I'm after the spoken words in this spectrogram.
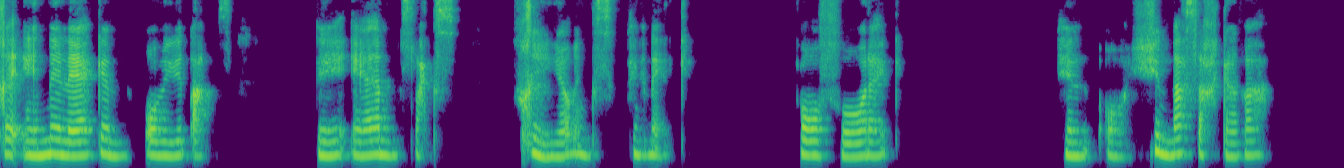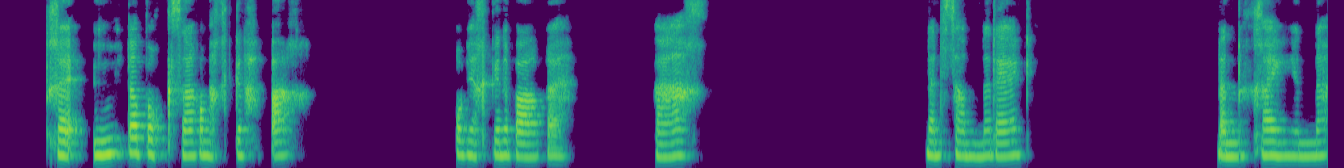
Tre inn i leken og vit at det er en slags frigjøringsteknikk for å få deg til å kynne sterkere, tre ut av bokser og merkelapper, og virkelig bare være den sanne deg, den rene,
